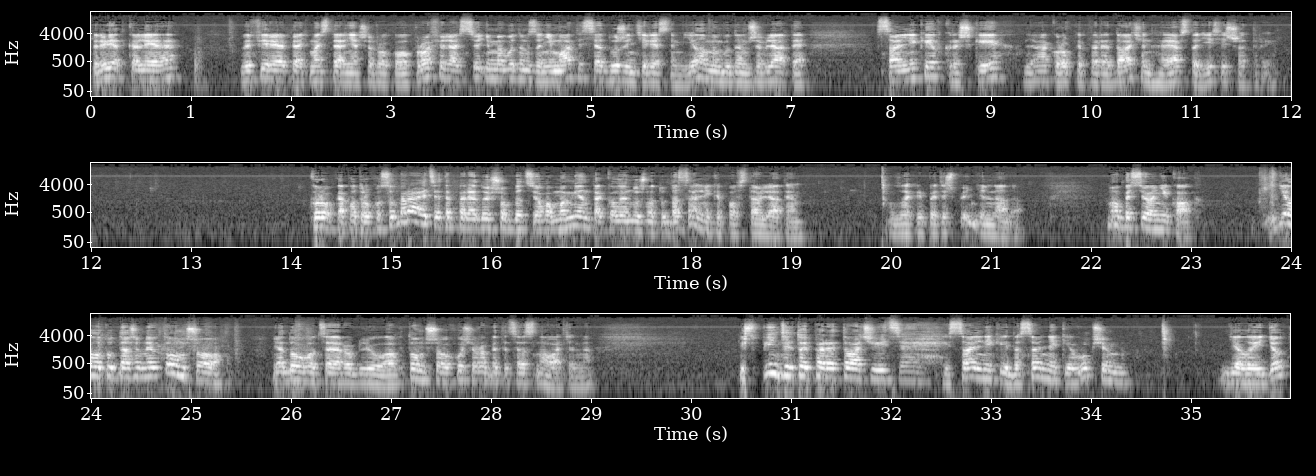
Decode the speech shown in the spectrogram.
Привіт, колеги! В ефірі опять майстерня широкого профіля. Сьогодні ми будемо займатися дуже інтересним ділом. Ми будемо вживляти сальники в кришки для коробки передач НГФ 110 ш 3 Коробка потроху собирається. Тепер дійшов до цього моменту, коли потрібно туди сальники повставляти. Закріпити шпиндель треба. Ну, без цього ніяк. Діло тут навіть не в тому, що я довго це роблю, а в тому, що хочу робити це основательно. І шпиндель той перетачується, і сальники, і досальники. В общем, дело йде.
